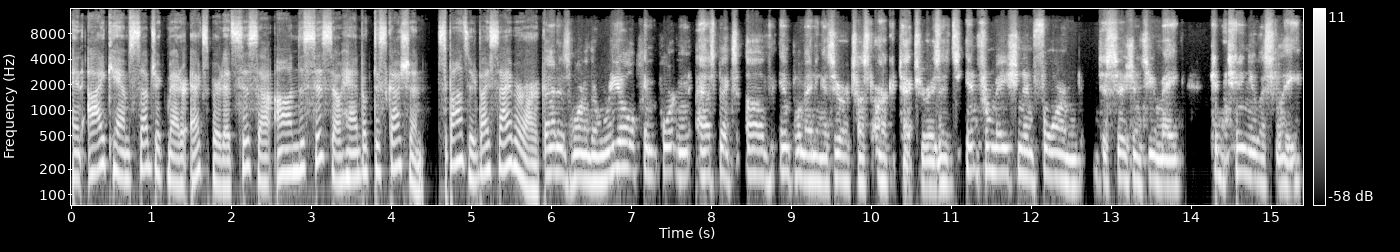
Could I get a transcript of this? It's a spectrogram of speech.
an ICAM subject matter expert at CISA on the CISO Handbook discussion, sponsored by CyberArk. That is one of the real important aspects of implementing a zero trust architecture is it's information informed decisions you make continuously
